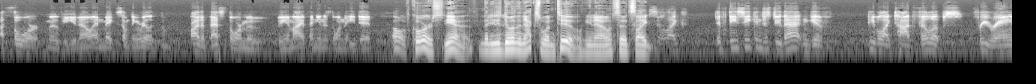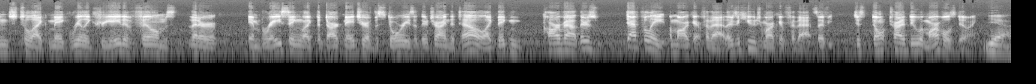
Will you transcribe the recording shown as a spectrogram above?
a Thor movie, you know, and make something really probably the best Thor movie in my opinion is the one that he did. Oh, of course. Yeah. Then he's doing the next one too, you know. So it's like so like if DC can just do that and give people like Todd Phillips free range to like make really creative films that are embracing like the dark nature of the stories that they're trying to tell, like they can carve out there's definitely a market for that. There's a huge market for that. So if you just don't try to do what Marvel's doing. yeah,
